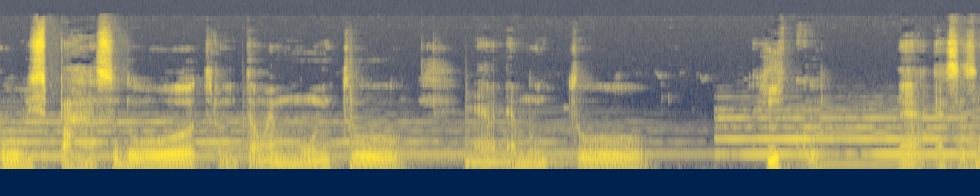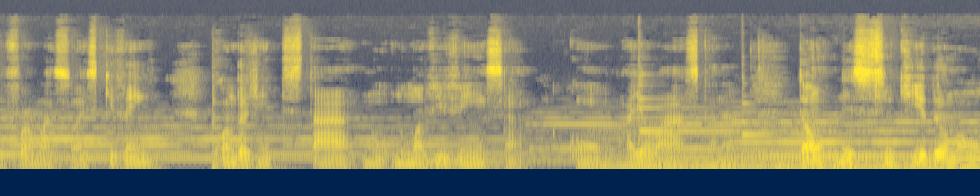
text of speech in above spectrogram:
O, o espaço do outro. Então é muito, é, é muito rico né? essas informações que vêm quando a gente está numa vivência com ayahuasca, né? Então, nesse sentido, eu não,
